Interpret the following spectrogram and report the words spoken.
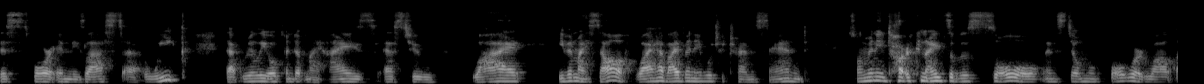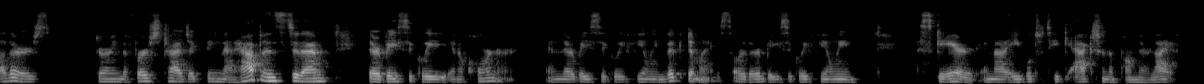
this for in these last uh, week that really opened up my eyes as to why even myself why have i been able to transcend so many dark nights of the soul and still move forward while others during the first tragic thing that happens to them they're basically in a corner and they're basically feeling victimized or they're basically feeling scared and not able to take action upon their life.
